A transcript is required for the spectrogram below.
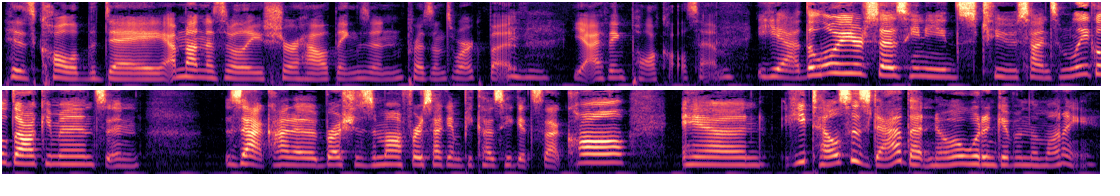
his call of the day. I'm not necessarily sure how things in prisons work, but mm-hmm. yeah, I think Paul calls him. Yeah, the lawyer says he needs to sign some legal documents, and Zach kind of brushes him off for a second because he gets that call, and he tells his dad that Noah wouldn't give him the money.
